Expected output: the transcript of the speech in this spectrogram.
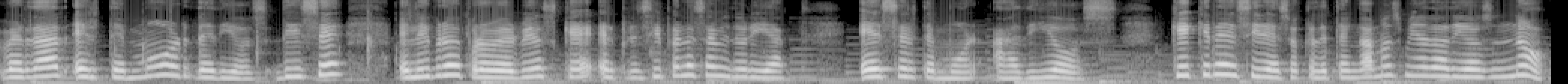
¿verdad? El temor de Dios. Dice el libro de Proverbios que el principio de la sabiduría es el temor a Dios. ¿Qué quiere decir eso? ¿Que le tengamos miedo a Dios? No.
